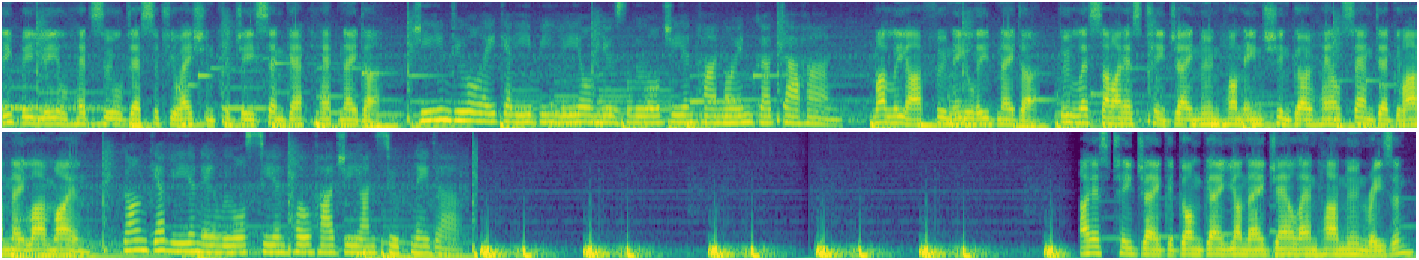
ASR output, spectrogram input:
Eb Yil Hetsul De Situation Kaji Sengak Hat Nader. Jean dual ega eb yil news lul jian hanoin gutahan. Mali Funil Eb Nader. Gules ISTJ Noon Hon In Shingo Hail Sang Degla Ne La Mayan. Gonga yan a lul sian ho haji on sup nada. ISTJ Gagonga Yun A Jail An Ha Noon Reason.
